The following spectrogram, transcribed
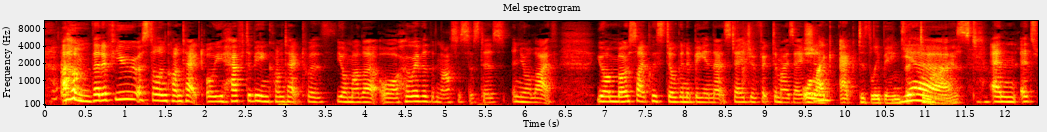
um, that if you are still in contact or you have to be in contact with your mother or whoever the narcissist is in your life, you're most likely still going to be in that stage of victimization. or like actively being Yeah. victimized. And it's,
